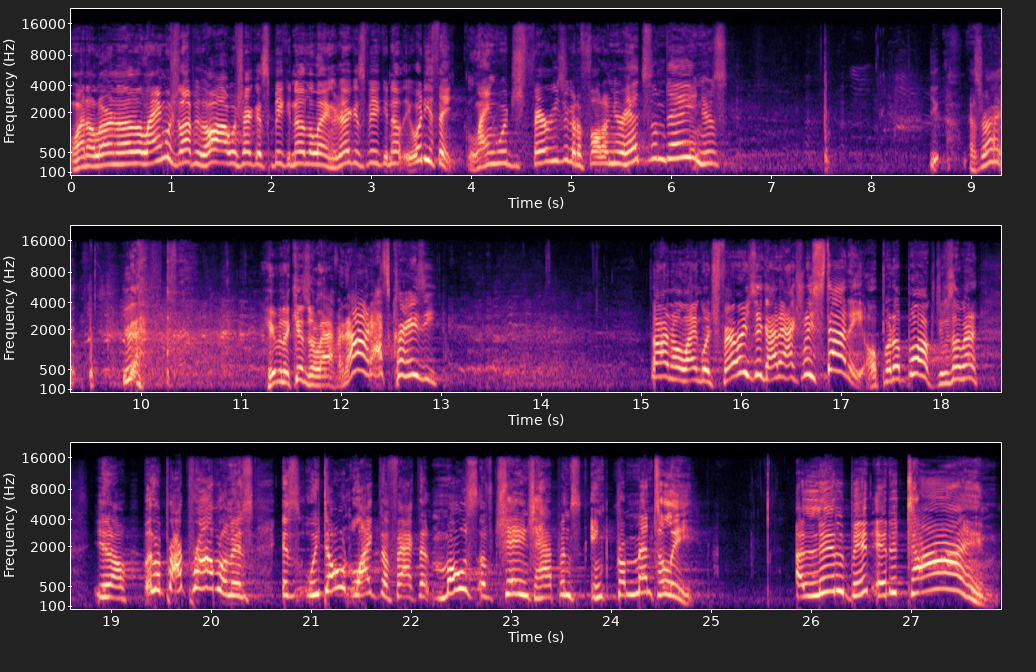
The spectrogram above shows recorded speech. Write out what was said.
Want to learn another language? A lot of people, oh, I wish I could speak another language. I could speak another. What do you think? Language fairies are going to fall on your head someday, and you're just. You, that's right. You, even the kids are laughing. Oh, that's crazy. There are no language fairies. You got to actually study. Open a book. Do something. You know, but the problem is, is we don't like the fact that most of change happens incrementally, a little bit at a time.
